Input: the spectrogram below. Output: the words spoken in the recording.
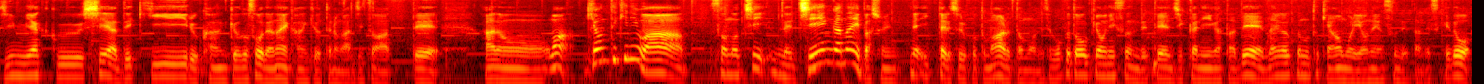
人脈シェアできる環境とそうではない環境っていうのが実はあって、あのまあ、基本的には、その地、ね、遅延がない場所にね、行ったりすることもあると思うんですよ。僕東京に住んでて、実家新潟で、大学の時青森4年住んでたんですけど、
